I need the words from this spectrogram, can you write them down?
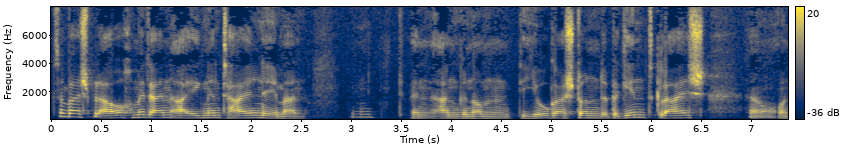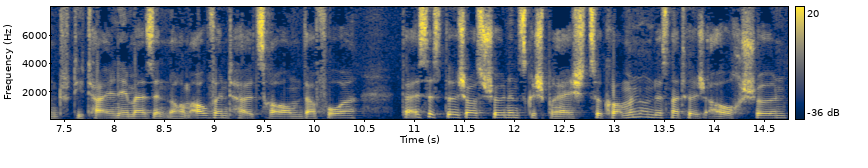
Zum Beispiel auch mit deinen eigenen Teilnehmern. Wenn angenommen die Yogastunde beginnt gleich, ja, und die Teilnehmer sind noch im Aufenthaltsraum davor. Da ist es durchaus schön, ins Gespräch zu kommen und es ist natürlich auch schön,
